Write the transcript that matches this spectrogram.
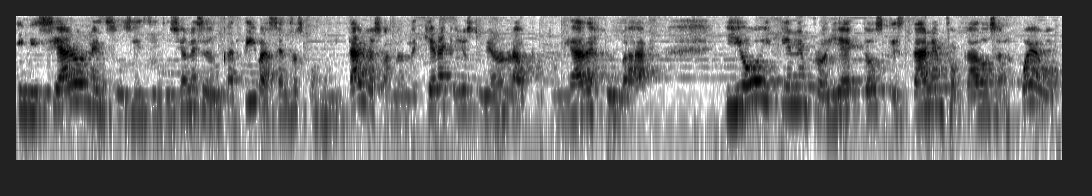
iniciaron en sus instituciones educativas, centros comunitarios, o en donde quiera que ellos tuvieron la oportunidad de jugar y hoy tienen proyectos que están enfocados al juego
